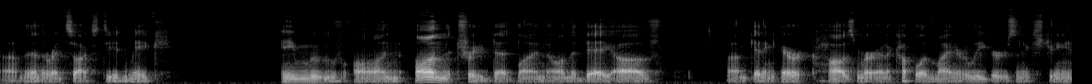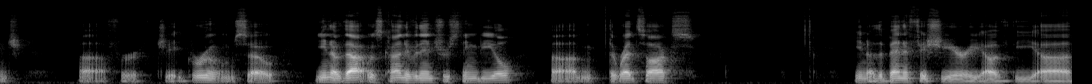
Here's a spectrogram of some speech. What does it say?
Um, and then the Red Sox did make a move on on the trade deadline on the day of um, getting Eric Hosmer and a couple of minor leaguers in exchange uh, for Jay Groome. So, you know, that was kind of an interesting deal. Um, the Red Sox, you know, the beneficiary of the uh,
